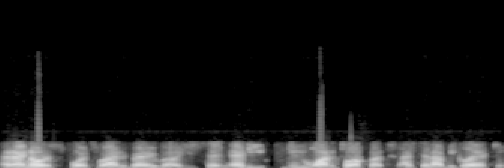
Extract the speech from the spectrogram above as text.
and I know the sports writer very well. He said, Eddie, do you want to talk about this? I said, I'd be glad to.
